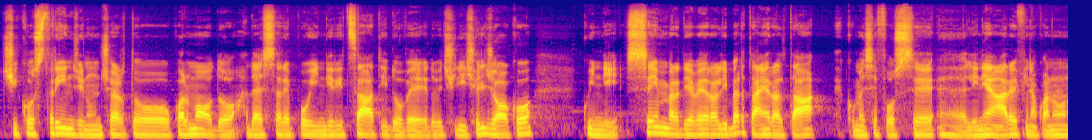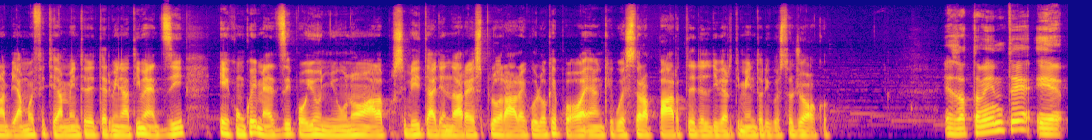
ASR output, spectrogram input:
ci costringe in un certo qual modo ad essere poi indirizzati dove, dove ci dice il gioco, quindi sembra di avere la libertà, in realtà come se fosse eh, lineare fino a quando non abbiamo effettivamente determinati mezzi e con quei mezzi poi ognuno ha la possibilità di andare a esplorare quello che può e anche questo era parte del divertimento di questo gioco. Esattamente, e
